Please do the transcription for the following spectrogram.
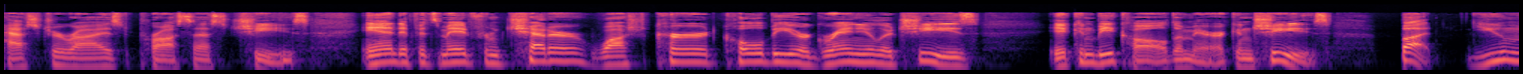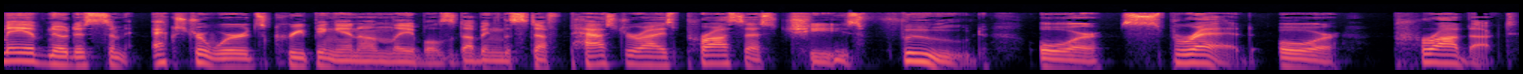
pasteurized processed cheese. And if it's made from cheddar, washed curd, Colby, or granular cheese, it can be called American cheese. But you may have noticed some extra words creeping in on labels, dubbing the stuff pasteurized processed cheese, food, or spread, or product.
